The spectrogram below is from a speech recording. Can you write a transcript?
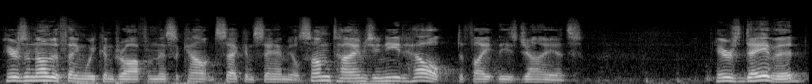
Here's another thing we can draw from this account in 2 Samuel. Sometimes you need help to fight these giants. Here's David,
